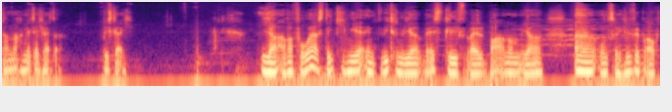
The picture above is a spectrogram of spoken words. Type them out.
dann machen wir gleich weiter. Bis gleich. Ja, aber vorerst denke ich mir, entwickeln wir Westcliff, weil Barnum ja äh, unsere Hilfe braucht.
